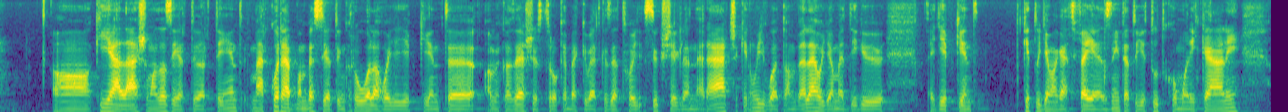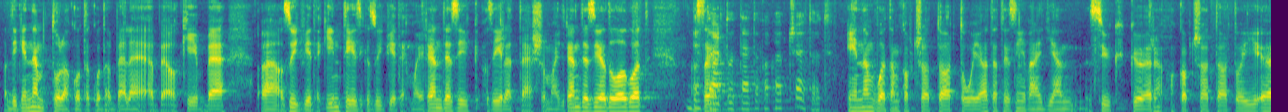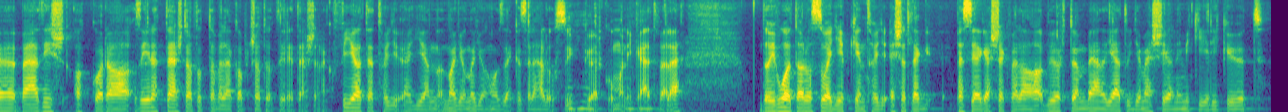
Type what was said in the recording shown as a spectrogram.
a kiállásom az azért történt, már korábban beszéltünk róla, hogy egyébként amikor az első stroke bekövetkezett, hogy szükség lenne rá, csak én úgy voltam vele, hogy ameddig ő egyébként ki tudja magát fejezni, tehát hogy tud kommunikálni, addig én nem tolakodok oda bele ebbe a képbe. Az ügyvédek intézik, az ügyvédek majd rendezik, az élettársa majd rendezi a dolgot. De Aztán tartottátok a kapcsolatot? Én nem voltam kapcsolattartója, tehát ez nyilván egy ilyen szűk kör a kapcsolattartói bázis, akkor az élettárs tartotta vele a kapcsolatot, az élettársának a fia, tehát hogy egy ilyen nagyon-nagyon hozzá közel álló szűk uh-huh. kör kommunikált vele. De hogy volt arról szó egyébként, hogy esetleg beszélgessek vele a börtönben, hogy el tudja mesélni, mi kérik őt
